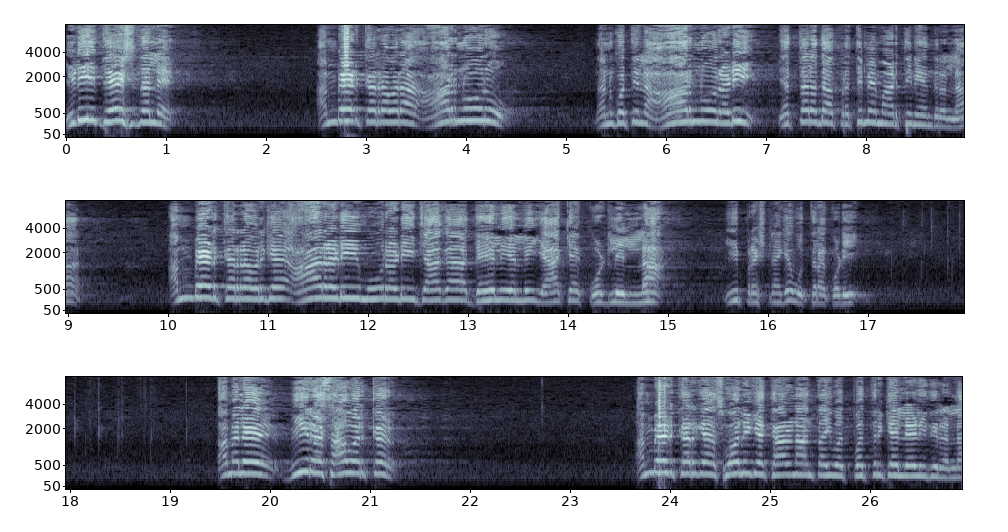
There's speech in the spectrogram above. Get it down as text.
ಇಡೀ ದೇಶದಲ್ಲೇ ಅಂಬೇಡ್ಕರ್ ಅವರ ಆರ್ನೂರು, ನನ್ಗೆ ಗೊತ್ತಿಲ್ಲ, ಆರ್ನೂರು ಅಡಿ ಎತ್ತರದ ಪ್ರತಿಮೆ ಮಾಡ್ತೀನಿ ಅಂದ್ರಲ್ಲ, ಅಂಬೇಡ್ಕರ್ ಅವರಿಗೆ ಆರಡಿ, ಮೂರಡಿ ಜಾಗ ದೆಹಲಿಯಲ್ಲಿ ಯಾಕೆ ಕೊಡ್ಲಿಲ್ಲ? ಈ ಪ್ರಶ್ನೆಗೆ ಉತ್ತರ ಕೊಡಿ. ಆಮೇಲೆ ವೀರ ಸಾವರ್ಕರ್ ಅಂಬೇಡ್ಕರ್ಗೆ ಸೋಲಿಗೆ ಕಾರಣ ಅಂತ ಇವತ್ತು ಪತ್ರಿಕೆಯಲ್ಲಿ ಹೇಳಿದಿರಲ್ಲ,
